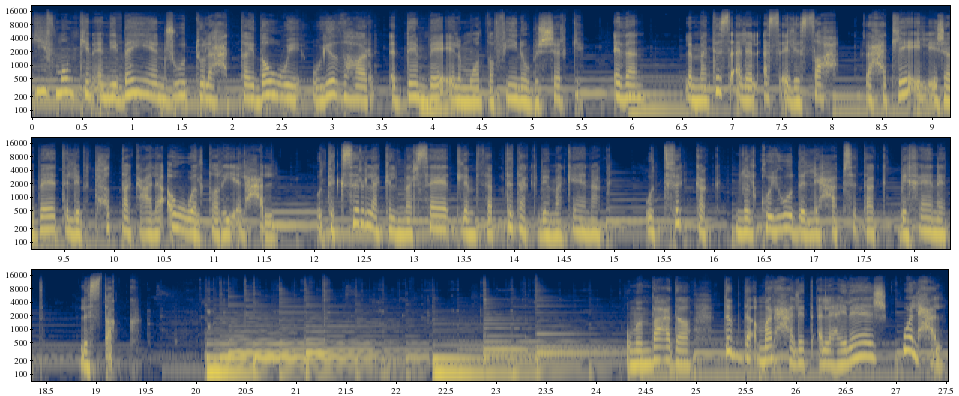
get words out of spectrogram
كيف ممكن أني بين جودته لحتى يضوي ويظهر قدام باقي الموظفين وبالشركة؟ إذا لما تسأل الأسئلة الصح رح تلاقي الإجابات اللي بتحطك على أول طريق الحل. وتكسر لك المرساة اللي مثبتتك بمكانك وتفكك من القيود اللي حبستك بخانة الستك. ومن بعدها تبدأ مرحلة العلاج والحل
